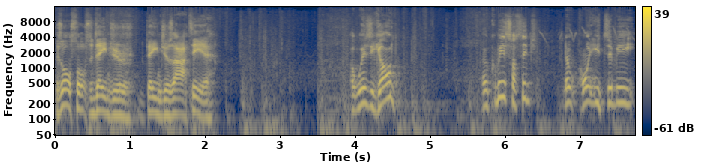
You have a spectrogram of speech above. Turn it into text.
there's all sorts of danger, dangers out here. Oh, where's he gone? Oh, come here, sausage. No, I want you to be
